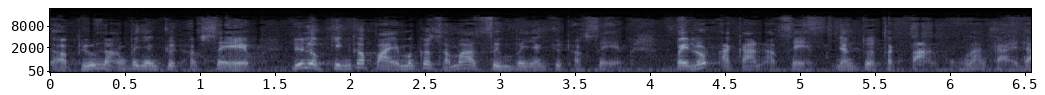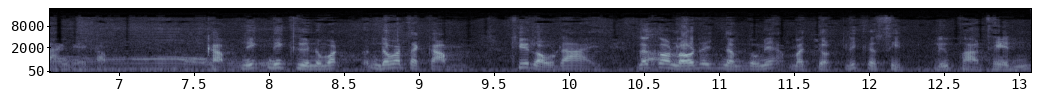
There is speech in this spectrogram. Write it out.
เอ่อผิวหนังไปยังจุดอักเสบ หรือเรากินเข้าไปมันก็สามารถซึมไปยังจุดอักเสบ ไปลดอาการอักเสบยังตัวต่างๆ ของร่างกายได้ไงครับอ๋อ ครับนี่นี่คือนวัตนวัตกรรมที่เราได้ แล้วก็เราได้นำตรงเนี้ยมาจดลิขสิทธิ์หรือพาเทนต์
